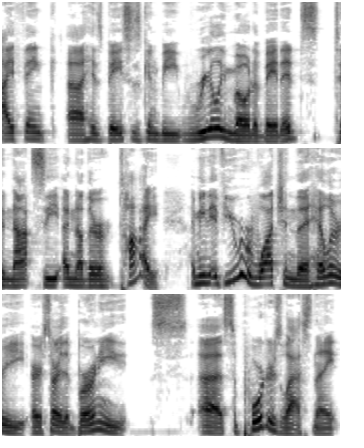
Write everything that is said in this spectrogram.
I think uh, his base is going to be really motivated to not see another tie. I mean, if you were watching the Hillary or sorry, the Bernie uh, supporters last night,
